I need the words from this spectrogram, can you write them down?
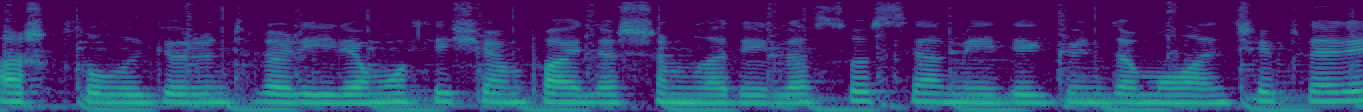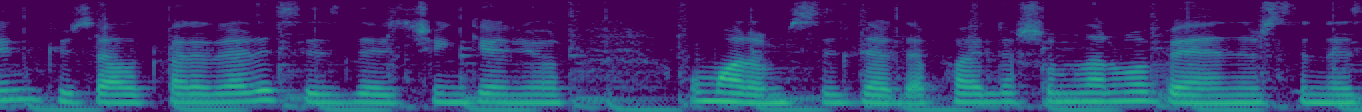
Aşk dolu görüntüleriyle, muhteşem paylaşımlarıyla sosyal medya gündem olan çiftlerin güzel kareleri sizler için geliyor. Umarım sizler de paylaşımlarımı beğenirsiniz.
